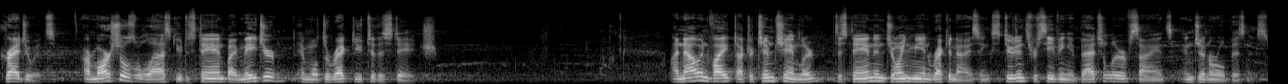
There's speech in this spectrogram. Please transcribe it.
Graduates, our marshals will ask you to stand by major and will direct you to the stage. I now invite Dr. Tim Chandler to stand and join me in recognizing students receiving a Bachelor of Science in General Business.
